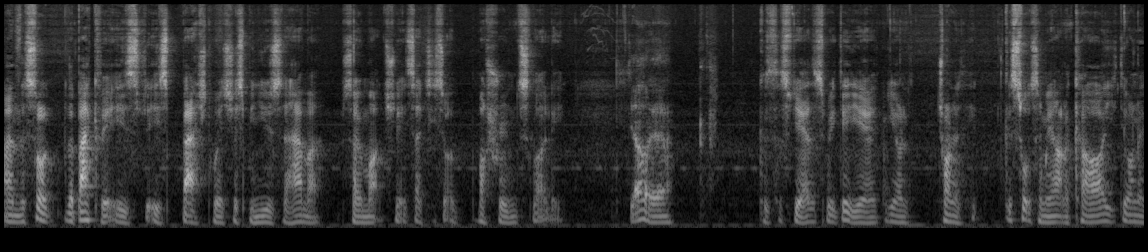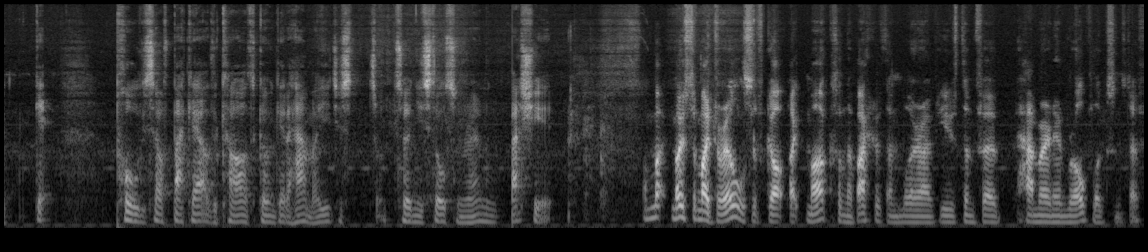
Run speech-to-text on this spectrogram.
And the sort of the back of it is is bashed where it's just been used as a hammer so much it's actually sort of mushroomed slightly Yeah, yeah. because yeah, that's what we did. Yeah, you're trying to hit- sort something out in a car. You don't want to pull yourself back out of the car to go and get a hammer. You just sort of turn your Stillson around and bash it. Well, Most of my drills have got like marks on the back of them where I've used them for hammering in roll plugs and stuff.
